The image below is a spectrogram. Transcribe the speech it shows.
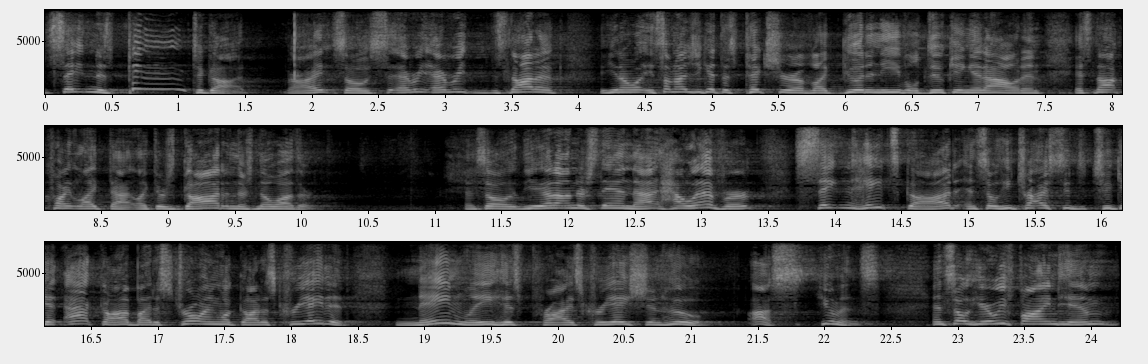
Satan is ping to God. All right, so every every it's not a you know sometimes you get this picture of like good and evil duking it out, and it's not quite like that. Like there's God and there's no other. And so you got to understand that. However, Satan hates God, and so he tries to, to get at God by destroying what God has created, namely his prize creation, who? Us, humans. And so here we find him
